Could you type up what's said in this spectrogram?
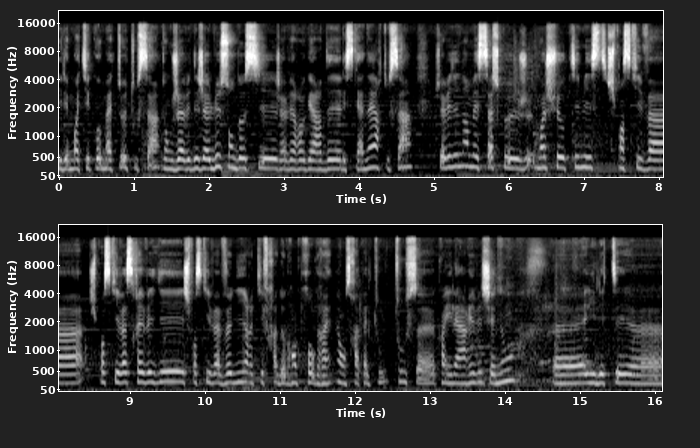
il est moitié comateux, tout ça. Donc j'avais déjà lu son dossier, j'avais regardé les scanners, tout ça. J'avais dit, non, mais sache que moi, je suis optimiste. Je pense qu'il va, je pense qu'il va se réveiller, je pense qu'il va venir et qu'il fera de grands progrès. On se rappelle tous, euh, quand il est arrivé chez nous, il était... Euh,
